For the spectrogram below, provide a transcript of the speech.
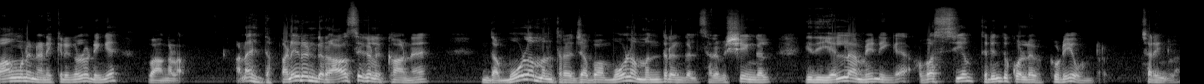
வாங்கணும்னு நினைக்கிறீங்களோ நீங்கள் வாங்கலாம். ஆனால் இந்த பன்னிரெண்டு ராசிகளுக்கான இந்த மூல மந்திர ஜபம் மூல மந்திரங்கள் சில விஷயங்கள் இது எல்லாமே நீங்கள் அவசியம் தெரிந்து கொள்ளக்கூடிய ஒன்று. சரிங்களா?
